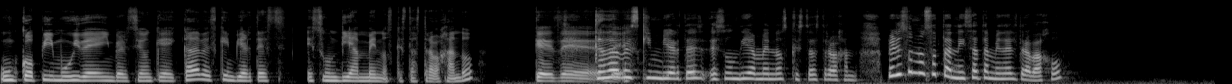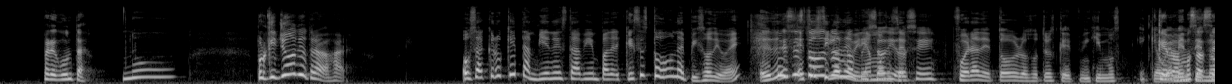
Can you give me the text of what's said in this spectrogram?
un copy muy de inversión que cada vez que inviertes es un día menos que estás trabajando, que de Cada de- vez que inviertes es un día menos que estás trabajando. Pero eso no sataniza también el trabajo. Pregunta. no Porque yo odio trabajar. O sea, creo que también está bien padre, que ese es todo un episodio, ¿eh? Ese, Ese es todo sí lo un deberíamos episodio, hacer sí. fuera de todos los otros que fingimos y que obviamente no,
